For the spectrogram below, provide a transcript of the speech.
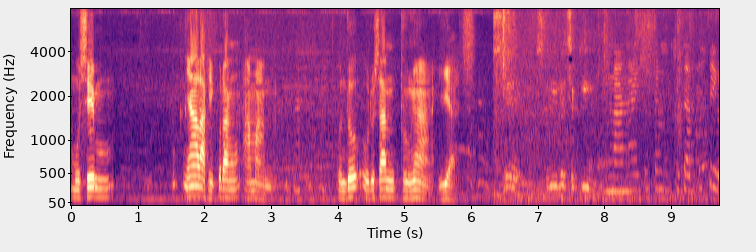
musimnya lagi kurang aman untuk urusan bunga hias. Sri rezeki. mana itu kan sudah kecil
